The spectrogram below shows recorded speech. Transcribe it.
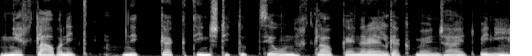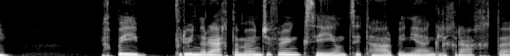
Ich glaube nicht, nicht gegen die Institution. Ich glaube generell gegen die Menschheit bin ich. Mhm. Ich bin früher recht ein Menschenfreund und seither bin ich eigentlich recht äh,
